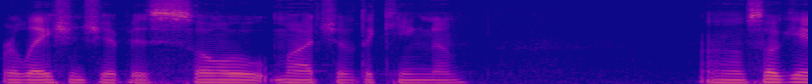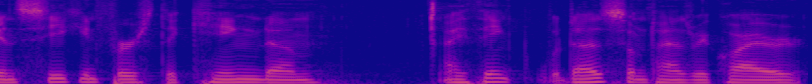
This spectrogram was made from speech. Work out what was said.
relationship is so much of the kingdom. Um, so again, seeking first the kingdom, I think does sometimes require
